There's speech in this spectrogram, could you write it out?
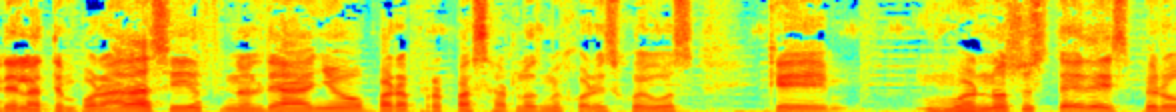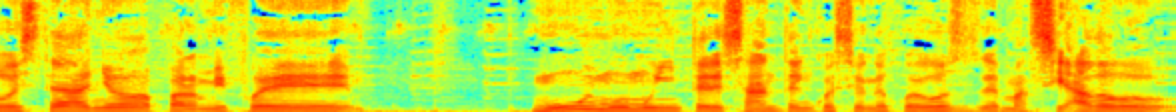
de, la temporada, sí, a final de año para repasar los mejores juegos que, bueno, no sé ustedes, pero este año para mí fue muy, muy, muy interesante en cuestión de juegos. Demasiado,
